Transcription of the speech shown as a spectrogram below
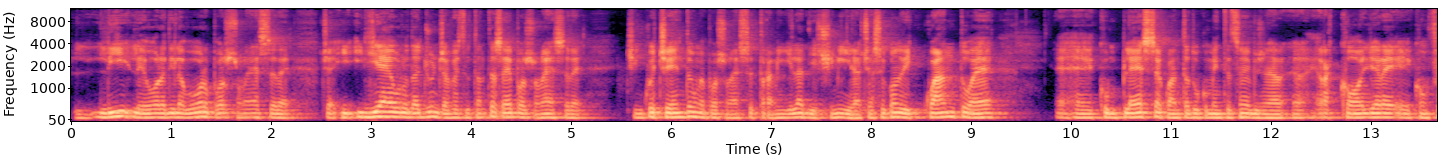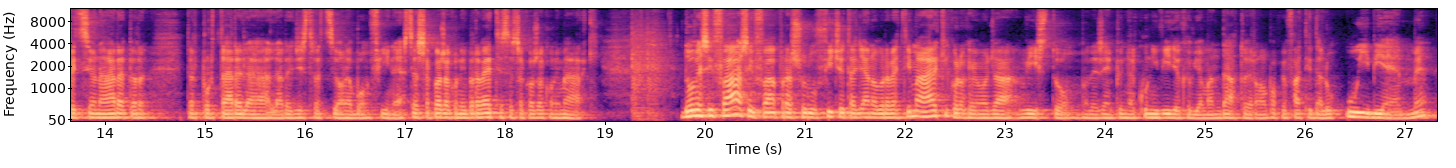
lì le ore di lavoro possono essere, cioè gli euro da aggiungere a questi 86 possono essere 500 come possono essere 3.000, 10.000, cioè a seconda di quanto è complessa, quanta documentazione bisogna eh, raccogliere e confezionare per, per portare la, la, registrazione a buon fine. Stessa cosa con i brevetti, stessa cosa con i marchi. Dove si fa? Si fa presso l'ufficio italiano brevetti marchi, quello che abbiamo già visto, ad esempio in alcuni video che vi ho mandato erano proprio fatti dall'UIBM,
